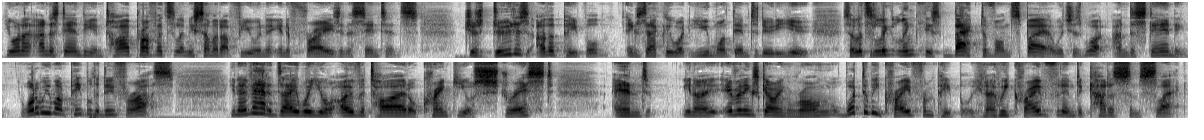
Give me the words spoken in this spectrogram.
You want to understand the entire prophets? Let me sum it up for you in a, in a phrase, in a sentence. Just do to other people exactly what you want them to do to you. So, let's link, link this back to Von Speyr, which is what? Understanding. What do we want people to do for us? You know, ever had a day where you're overtired or cranky or stressed? And you know, everything's going wrong. What do we crave from people? You know, we crave for them to cut us some slack.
